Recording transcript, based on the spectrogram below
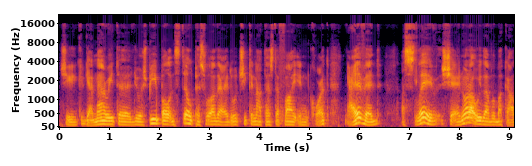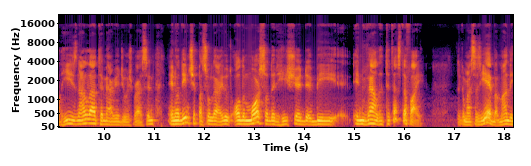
she could get married to Jewish people and still pesul edut. She cannot testify in court. Eved, a slave he is not allowed to marry a Jewish person, and all the more so that he should be invalid to testify. The Gemara says, yeah, but maybe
